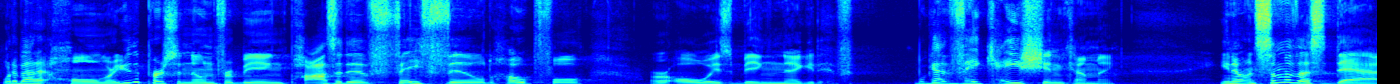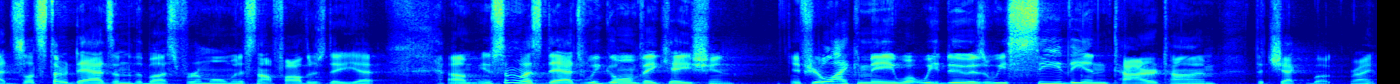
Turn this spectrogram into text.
What about at home? Are you the person known for being positive, faith filled, hopeful, or always being negative? We got vacation coming. You know, and some of us dads, let's throw dads under the bus for a moment. It's not Father's Day yet. Um, you know, some of us dads, we go on vacation. If you're like me, what we do is we see the entire time the checkbook, right?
